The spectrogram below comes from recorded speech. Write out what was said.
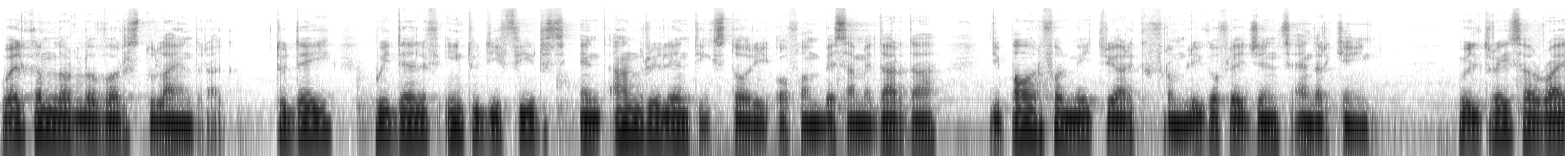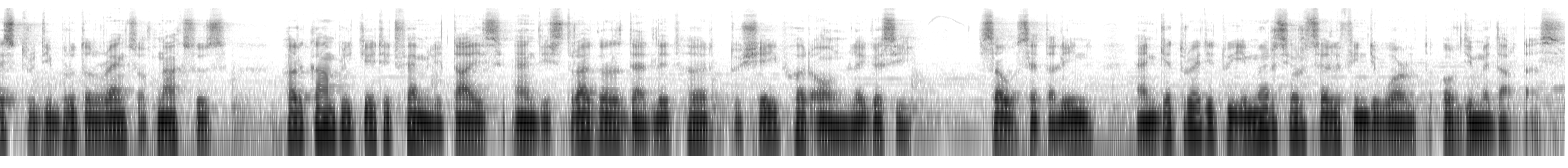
Welcome, Lord lovers, to Liandrug. Today, we delve into the fierce and unrelenting story of Ambessa Medarda, the powerful matriarch from League of Legends and Arcane. We'll trace her rise through the brutal ranks of Noxus, her complicated family ties, and the struggles that led her to shape her own legacy. So settle in and get ready to immerse yourself in the world of the Medardas.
